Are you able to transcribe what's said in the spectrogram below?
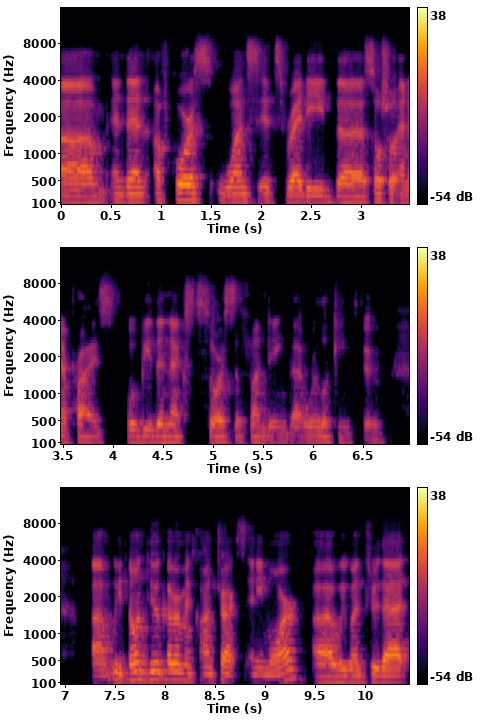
Um, and then, of course, once it's ready, the social enterprise will be the next source of funding that we're looking to. Um, we don't do government contracts anymore. Uh, we went through that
